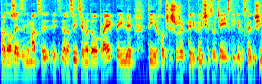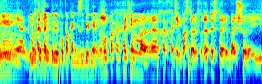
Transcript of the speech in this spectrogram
продолжать заниматься развитием этого проекта или ты хочешь уже переключиться, у тебя есть какие-то следующие идеи? Не-не-не, Или мы ты хотим- так далеко пока не забегаешь? Ну, мы пока хотим, э, хотим построить вот эту историю большую, и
